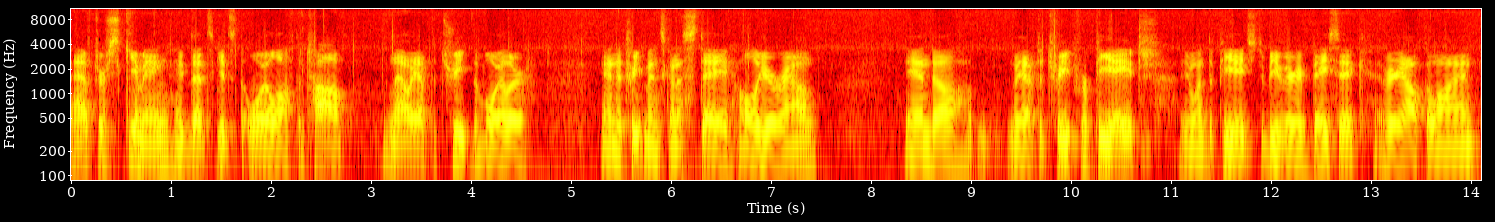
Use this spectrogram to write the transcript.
After skimming, that gets the oil off the top. Now we have to treat the boiler and the treatment's going to stay all year round and uh, we have to treat for pH. You want the pH to be very basic, very alkaline,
